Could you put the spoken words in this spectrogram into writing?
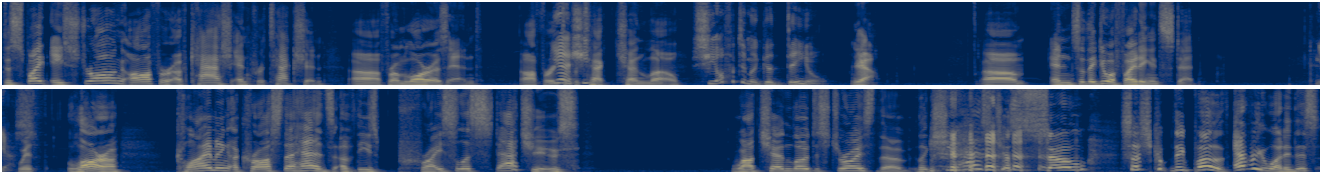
despite a strong offer of cash and protection uh, from Lara's end, offering Yeah, to she- Chen Lo. She offered him a good deal. Yeah. Um, and so they do a fighting instead, Yes. with Lara climbing across the heads of these priceless statues while Chen Lo destroys them. Like she has just so such they both everyone in this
